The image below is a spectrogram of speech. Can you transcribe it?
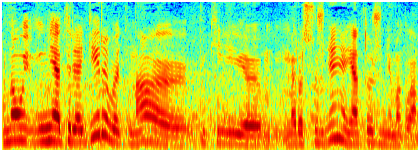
но не отреагировать на такие рассуждения я тоже не могла.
